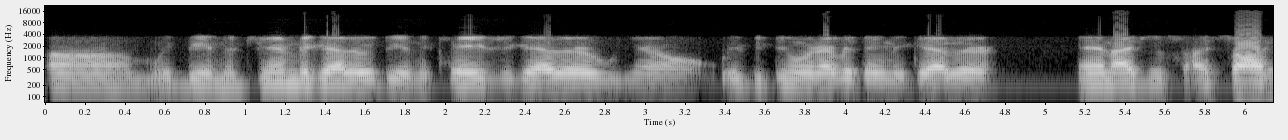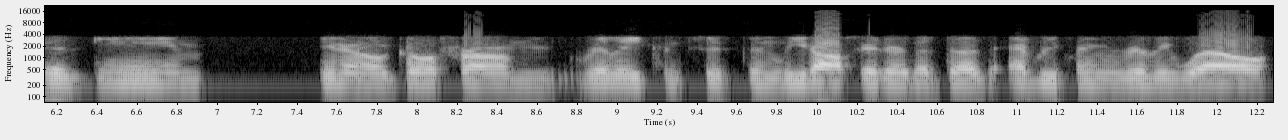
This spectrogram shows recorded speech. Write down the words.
um, we'd be in the gym together, we'd be in the cage together, you know, we'd be doing everything together. And I just I saw his game, you know, go from really consistent leadoff hitter that does everything really well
